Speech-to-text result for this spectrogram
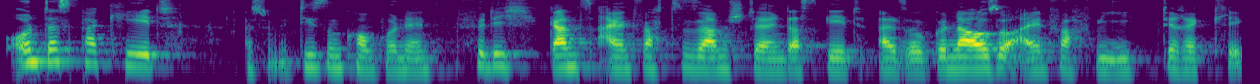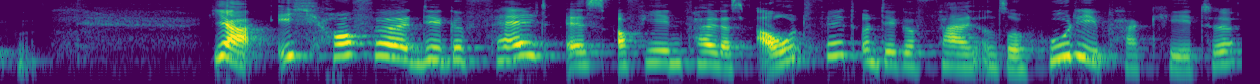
und das Paket, also mit diesen Komponenten, für dich ganz einfach zusammenstellen. Das geht also genauso einfach wie direkt klicken. Ja, ich hoffe, dir gefällt es auf jeden Fall das Outfit und dir gefallen unsere Hoodie-Pakete.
